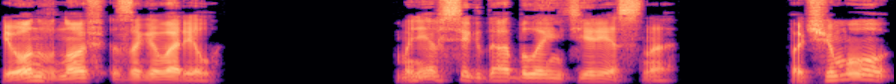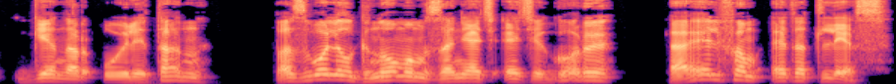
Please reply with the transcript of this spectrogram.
и он вновь заговорил. «Мне всегда было интересно, почему Генар Уэлитан позволил гномам занять эти горы, а эльфам этот лес,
